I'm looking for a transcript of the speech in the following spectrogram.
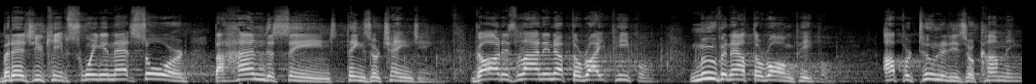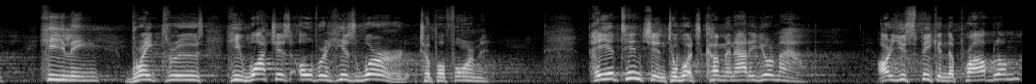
but as you keep swinging that sword, behind the scenes, things are changing. God is lining up the right people, moving out the wrong people. Opportunities are coming, healing, breakthroughs. He watches over His word to perform it. Pay attention to what's coming out of your mouth. Are you speaking the problem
